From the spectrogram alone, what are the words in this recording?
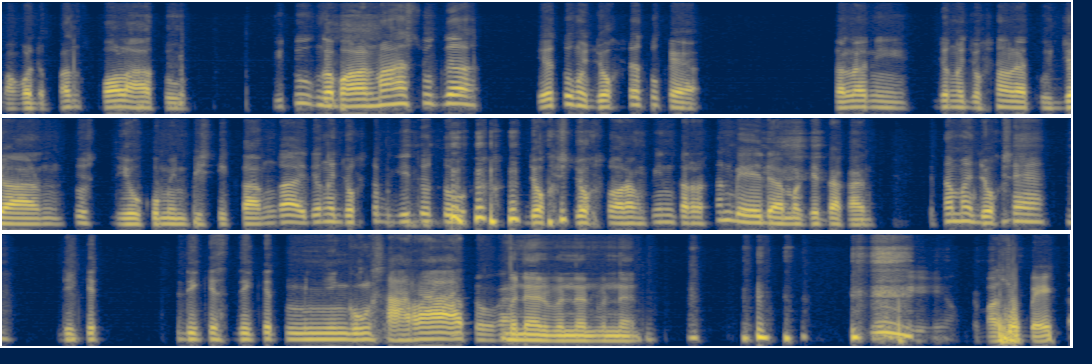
bangku depan sekolah tuh. Itu nggak bakalan masuk dah. Dia tuh ngejokesnya tuh kayak misalnya nih dia ngejokesnya lihat hujan terus dihukumin fisika enggak dia ngejokesnya begitu tuh jokes jokes orang pinter kan beda sama kita kan kita mah jokesnya dikit sedikit sedikit menyinggung sara tuh kan Benar, benar, benar. Masuk BK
